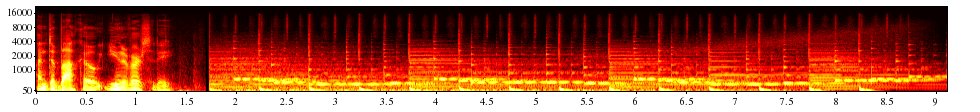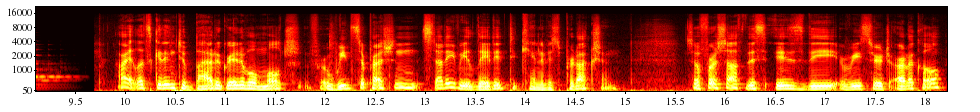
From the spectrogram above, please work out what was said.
on DeBacco University. All right, let's get into biodegradable mulch for weed suppression study related to cannabis production. So first off, this is the research article.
